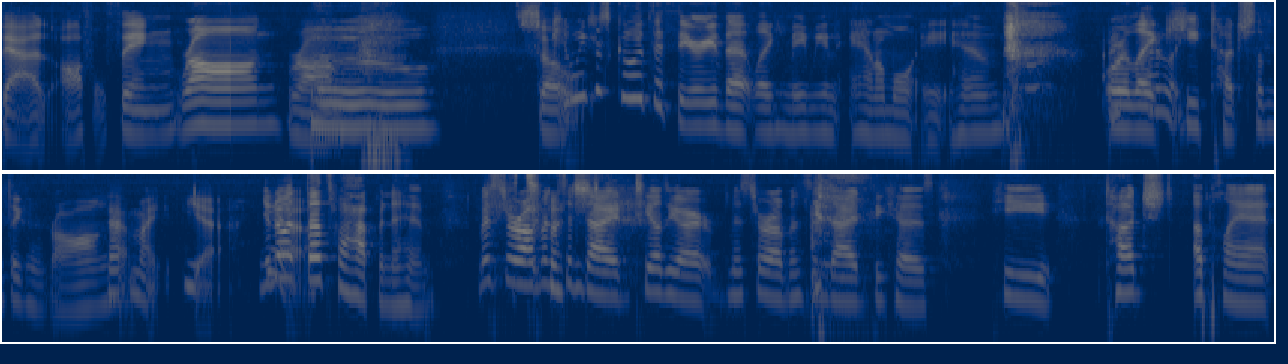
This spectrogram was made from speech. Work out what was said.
bad, awful thing. wrong. Wrong. So Can we just go with the theory that like maybe an animal ate him, or I like, like- he touched something wrong? that might, yeah. you know what? That's what happened to him. Mr. Robinson died. TLDR: Mr. Robinson died because he touched a plant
